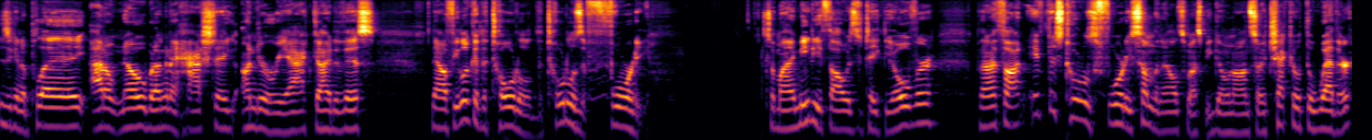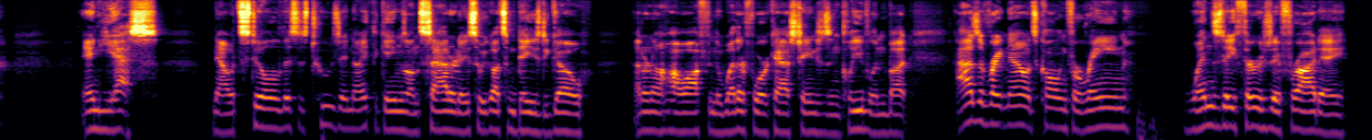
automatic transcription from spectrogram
Is he going to play? I don't know, but I'm going to hashtag underreact guy to this. Now, if you look at the total, the total is at 40. So my immediate thought was to take the over, but then I thought if this total is 40, something else must be going on. So I checked out the weather, and yes, now it's still this is Tuesday night. The game's on Saturday, so we got some days to go. I don't know how often the weather forecast changes in Cleveland, but as of right now, it's calling for rain Wednesday, Thursday, Friday,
